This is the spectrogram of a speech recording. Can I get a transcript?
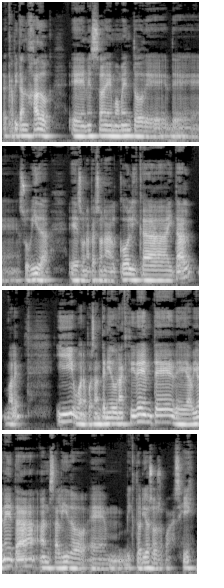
El capitán Haddock en ese momento de, de su vida es una persona alcohólica y tal, ¿vale? Y bueno, pues han tenido un accidente de avioneta, han salido em, victoriosos, bueno, sí,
